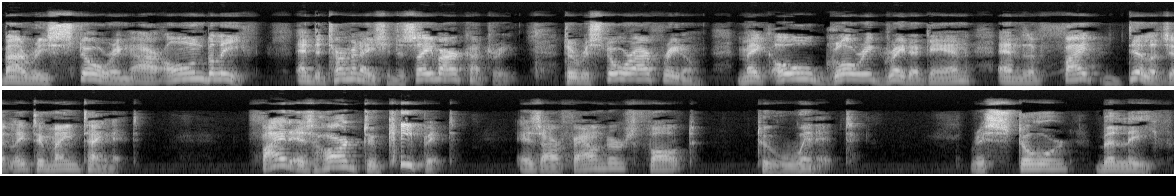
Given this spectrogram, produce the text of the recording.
By restoring our own belief and determination to save our country, to restore our freedom, make old glory great again, and to fight diligently to maintain it. Fight as hard to keep it as our founders fought to win it. Restored belief,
